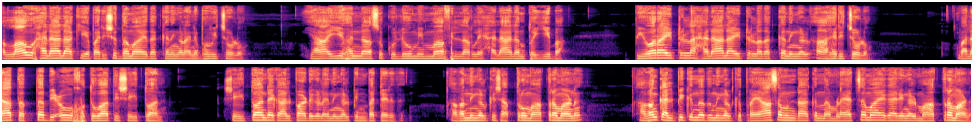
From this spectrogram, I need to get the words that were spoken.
അള്ളാഹു ഹലാലാക്കിയ പരിശുദ്ധമായതൊക്കെ നിങ്ങൾ അനുഭവിച്ചോളൂ. യാ അയ്യുഹന്നാസു കുല്ലു മിമ്മാ ഫില്ലർലി ഹലാലൻ തൊയ്യബ. പ്യുവറായിട്ടുള്ള ഹലാലായിട്ടുള്ളതൊക്കെ നിങ്ങൾ ആഹരിച്ചോളൂ. വലാ തത്തബി ഓ ഹുത്തുവാത്തി ഷെയ്ത്വാൻ ഷെയ്ത്വാന്റെ കാൽപ്പാടുകളെ നിങ്ങൾ പിൻപറ്റരുത്. അവൻ നിങ്ങൾക്ക് ശത്രു മാത്രമാണ്. അവൻ കൽപ്പിക്കുന്നത് നിങ്ങൾക്ക് പ്രയാസമുണ്ടാക്കുന്ന മ്ലേച്ഛമായ കാര്യങ്ങൾ മാത്രമാണ്.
